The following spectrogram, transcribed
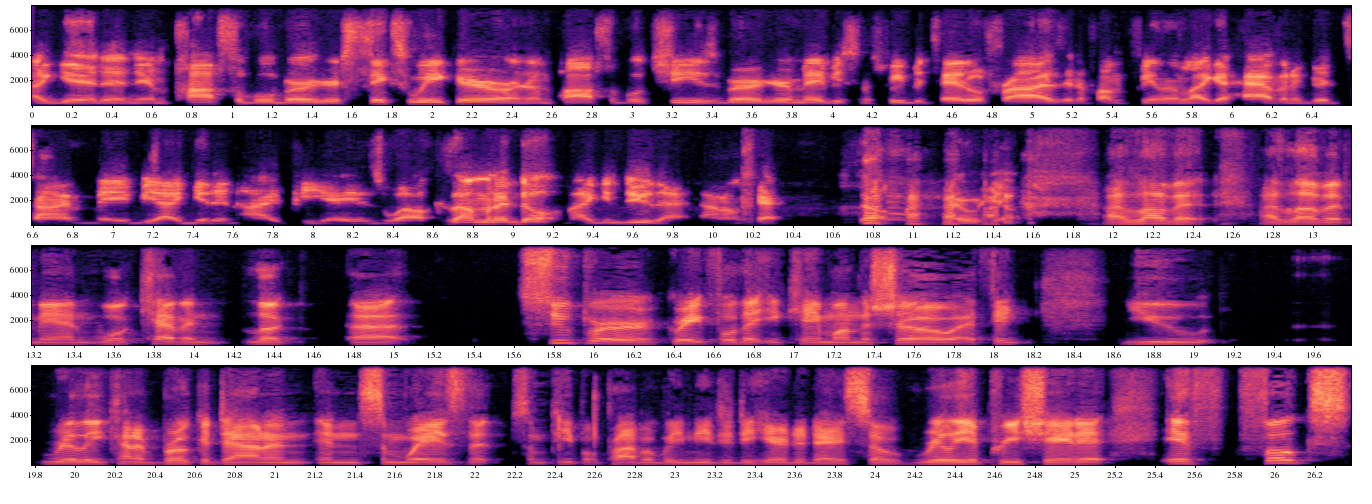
I get an impossible burger six weeker or an impossible cheeseburger, maybe some sweet potato fries. And if I'm feeling like having a good time, maybe I get an IPA as well. Cause I'm an adult. I can do that. I don't care. So there we go. I love it. I love it, man. Well, Kevin, look, uh, super grateful that you came on the show. I think you really kind of broke it down in, in some ways that some people probably needed to hear today. So really appreciate it. If folks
